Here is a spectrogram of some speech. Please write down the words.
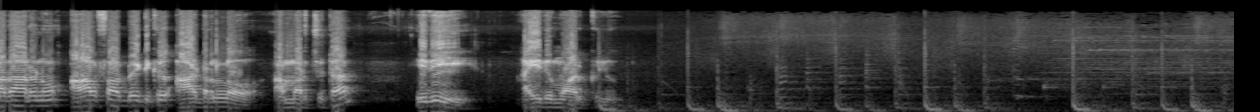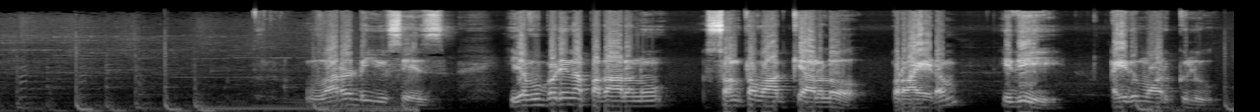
పదాలను ఆల్ఫాబెటికల్ ఆర్డర్లో అమర్చుట. ఇది ఐదు మార్కులు. వర్డ్ యూసేజ్ ఇవ్వబడిన పదాలను సొంత వాక్యాలలో వ్రాయడం. ఇది ఐదు మార్కులు.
